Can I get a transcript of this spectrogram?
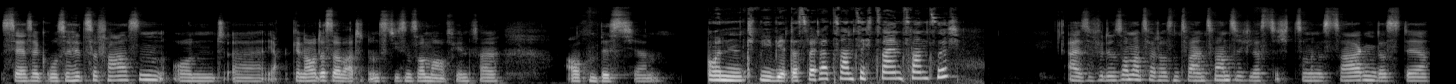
sehr, sehr große Hitzephasen. Und äh, ja, genau das erwartet uns diesen Sommer auf jeden Fall auch ein bisschen. Und wie wird das Wetter 2022? Also für den Sommer 2022 lässt sich zumindest sagen, dass der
